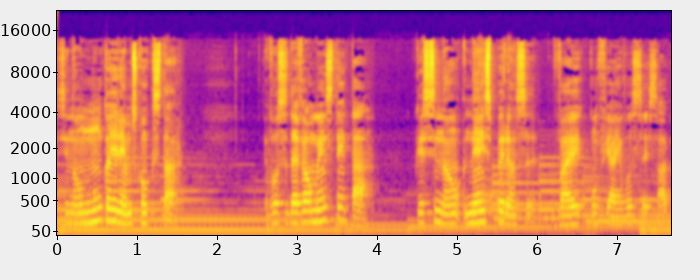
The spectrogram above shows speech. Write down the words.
senão nunca iremos conquistar. Você deve ao menos tentar, porque senão nem a esperança vai confiar em você, sabe?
